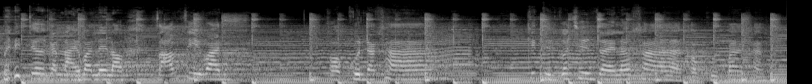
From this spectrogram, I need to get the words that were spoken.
ไม่ได้เจอกันหลายวันเลยเราสามสี่วัน ขอบคุณนะคะ ถึงก็ชื่นใจแล้วค่ะ ขอบคุณมากค่ะ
